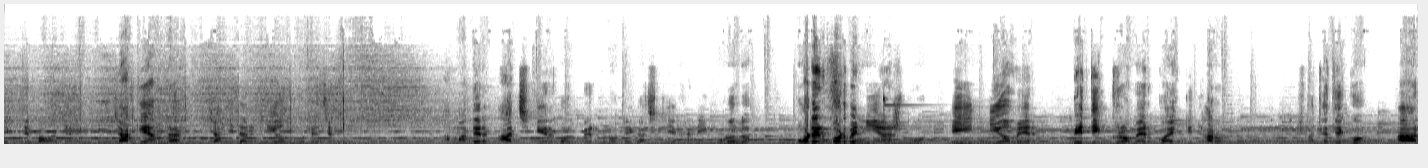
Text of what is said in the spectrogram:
দেখতে পাওয়া যায়, যাকে আমরা চাহিদার নিয়ম বলে জানি। আমাদের আজকের গল্পের নোটে গাছটি এখানেই মুড়লো। পরের পর্বে নিয়ে আসব এই নিয়মের ব্যতিক্রমের কয়েকটি ধারণা। সাথে থেকো আর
